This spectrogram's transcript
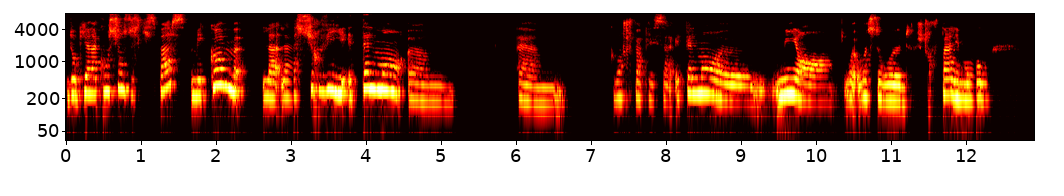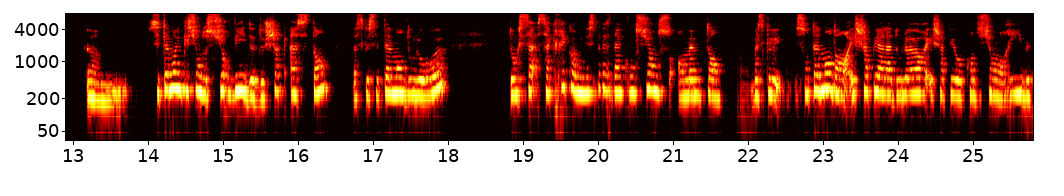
Donc, il y a la conscience de ce qui se passe, mais comme la, survie est tellement... Euh, euh, comment je peux appeler ça Est tellement euh, mis en... What's the word? Je trouve pas les mots. c'est tellement une question de survie de, de chaque instant, parce que c'est tellement douloureux donc ça, ça, crée comme une espèce d'inconscience en même temps, parce qu'ils sont tellement dans échapper à la douleur, échapper aux conditions horribles,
